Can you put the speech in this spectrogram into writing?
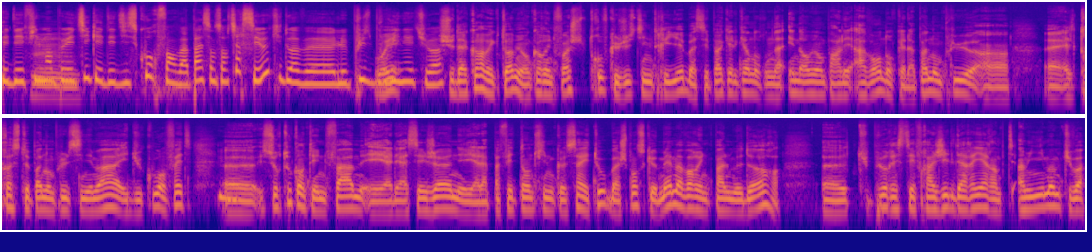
des films un peu Hmm. éthiques et des discours. Enfin, on va pas s'en sortir. C'est eux qui doivent euh, le plus bourriner, tu vois. Je suis d'accord avec toi, mais encore une fois, je trouve que Justine Trier, bah, c'est pas quelqu'un dont on a énormément parlé avant, donc elle a pas non plus un, euh, elle truste pas non plus le cinéma, et du coup, en fait, euh, surtout quand t'es une femme et elle est assez jeune et elle a pas fait tant de films que ça et tout, bah, je pense que même avoir une palme d'or, tu peux rester fragile derrière un minimum, tu vois.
